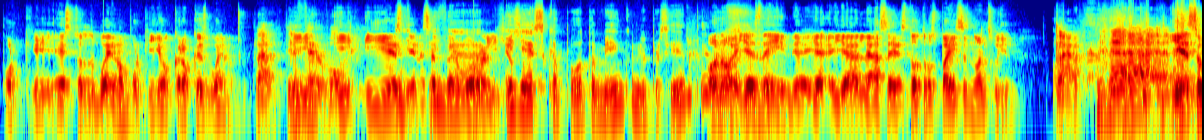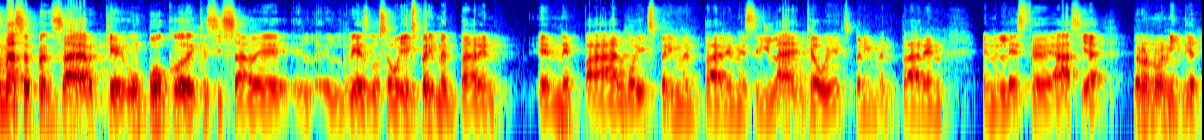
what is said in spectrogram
porque esto es bueno porque yo creo que es bueno. Claro, tiene fervor. Y, es, tiene ese fervor religioso. ¿Ella escapó también con el presidente? Oh, no, ella es de India. Ella, ella le hace esto a otros países, no al suyo. Claro. Y eso me hace pensar que un poco de que sí sabe el, el riesgo. O sea, voy a experimentar en, en Nepal, voy a experimentar en Sri Lanka, voy a experimentar en, en el este de Asia, pero no en India.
